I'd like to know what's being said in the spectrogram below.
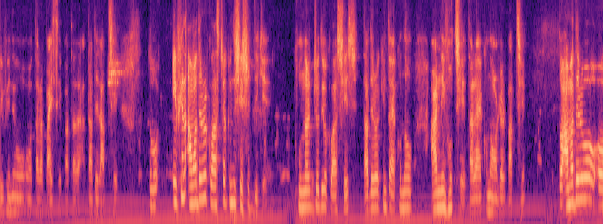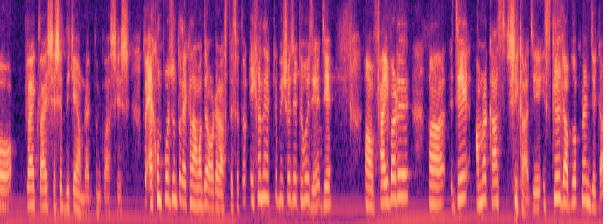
রেভিনিউ তারা পাইছে বা তারা, তাদের আছে। তো ইভেন আমাদেরও ক্লাসটা কিন্তু শেষের দিকে। খুলনার যদিও ক্লাস শেষ, তাদেরও কিন্তু এখনও আর্নিং হচ্ছে, তারা এখনও অর্ডার পাচ্ছে। তো আমাদেরও প্রায় ক্লাস শেষের দিকে আমরা একদম ক্লাস শেষ। তো এখন পর্যন্ত দেখেন আমাদের অর্ডার আসতেছে। তো এখানে একটা বিষয় যেটা হয়ে যায় যে ফাইবারে যে আমরা কাজ শিখা, যে স্কিল ডেভেলপমেন্ট যেটা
